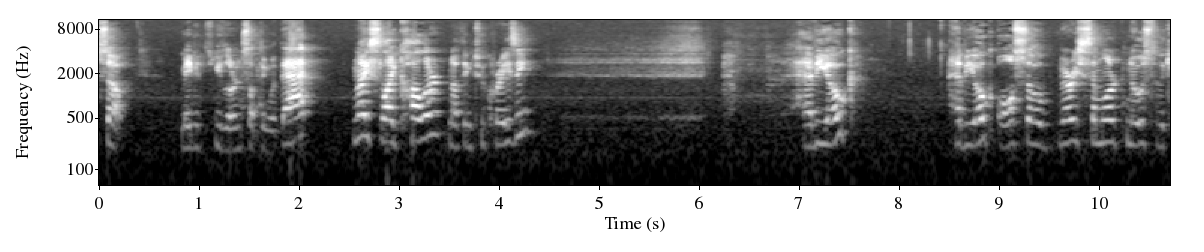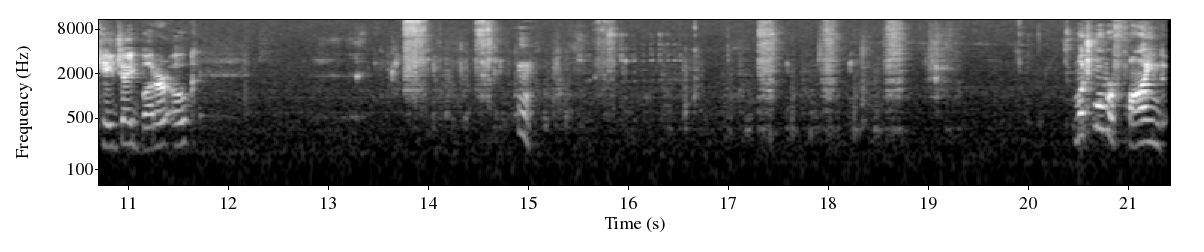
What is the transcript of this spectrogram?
So, maybe you learned something with that. Nice light color, nothing too crazy. Heavy oak. Heavy oak, also very similar nose to the KJ, butter oak. Hmm. much more refined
